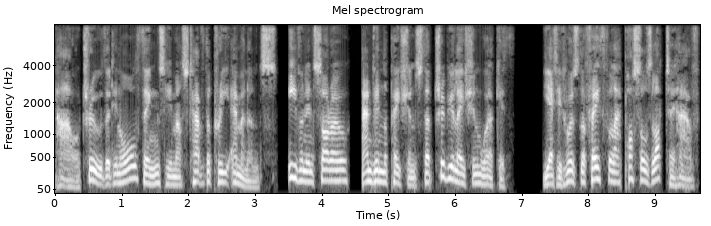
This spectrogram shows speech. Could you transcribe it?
How true that in all things he must have the preeminence, even in sorrow, and in the patience that tribulation worketh. Yet it was the faithful apostle's lot to have,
